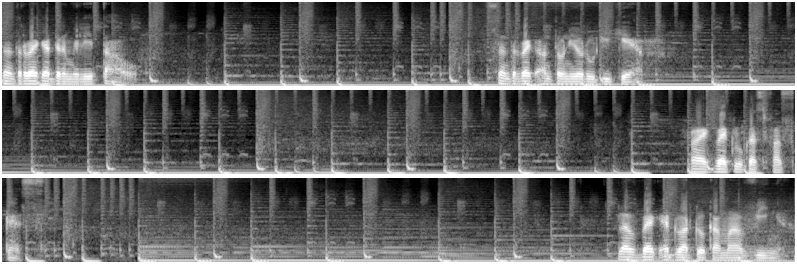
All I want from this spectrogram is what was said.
Center back Eder Militao. Center back Antonio Rudiger. Right back Lucas Vazquez. Left back Eduardo Camavinga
